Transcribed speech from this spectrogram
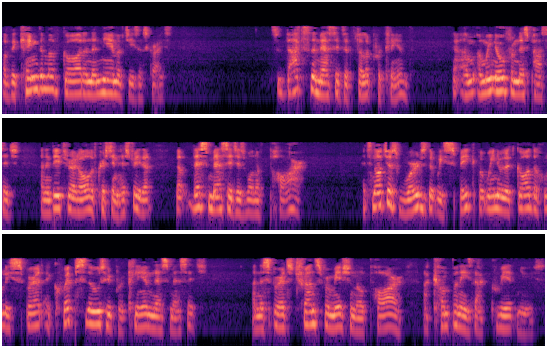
of the kingdom of God in the name of Jesus Christ. So that's the message that Philip proclaimed. And, we know from this passage, and indeed throughout all of Christian history, that, that this message is one of power. It's not just words that we speak, but we know that God the Holy Spirit equips those who proclaim this message. And the Spirit's transformational power accompanies that great news.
